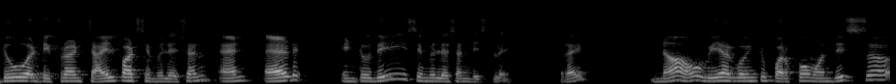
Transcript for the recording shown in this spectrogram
do a different child part simulation and add into the simulation display right? Now we are going to perform on this uh,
